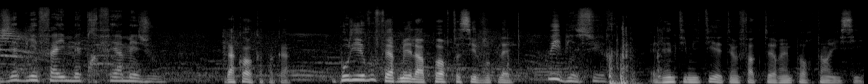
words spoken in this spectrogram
j'ai bien failli mettre fin à mes jours. D'accord, Kapaka. Pourriez-vous fermer la porte, s'il vous plaît? Oui, bien sûr. L'intimité est un facteur important ici.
